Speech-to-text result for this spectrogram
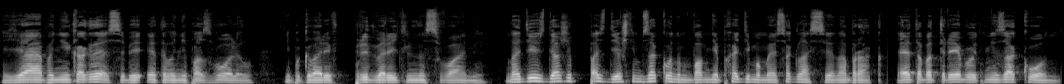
«Я бы никогда себе этого не позволил, не поговорив предварительно с вами. Надеюсь, даже по здешним законам вам необходимо мое согласие на брак. Этого требует не закон,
